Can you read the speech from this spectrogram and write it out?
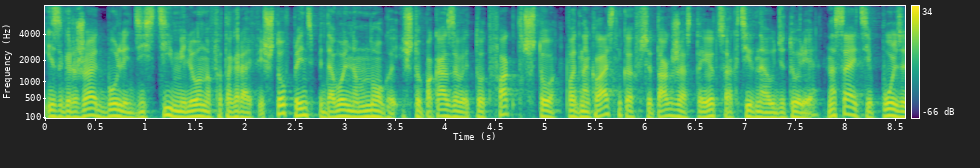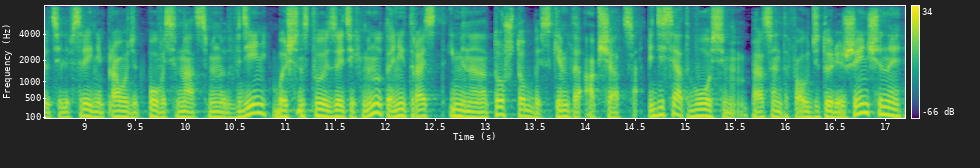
и загружают более 10 миллионов фотографий, что в принципе довольно много, и что показывает тот факт, что в Одноклассниках все так же остается активная аудитория. На сайте пользователи в среднем проводят по 18 минут в день, большинство из этих минут они тратят именно на то, чтобы с кем-то общаться. 58% аудитории женщины,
